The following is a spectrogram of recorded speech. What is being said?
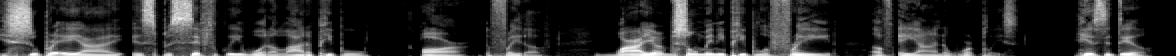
super AI is specifically what a lot of people are afraid of. Why are so many people afraid of AI in the workplace? Here's the deal.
